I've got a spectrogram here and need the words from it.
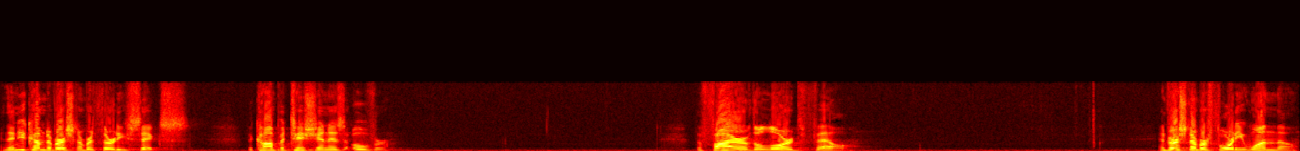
And then you come to verse number 36. The competition is over. The fire of the Lord fell. In verse number 41, though,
